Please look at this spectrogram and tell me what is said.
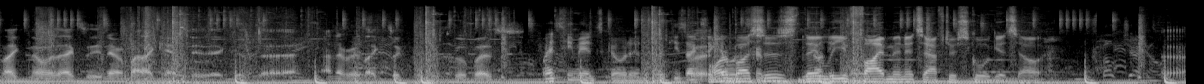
like no. Actually, never mind. I can't say that because uh, I never like took the school bus. My teammate's goaded. Like he's actually. Our going for- buses, they leave five minutes after school gets out. Uh, I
